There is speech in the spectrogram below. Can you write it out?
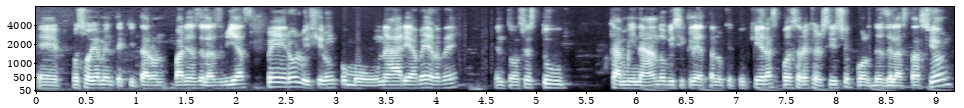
eh, pues obviamente quitaron varias de las vías, pero lo hicieron como una área verde. Entonces tú caminando, bicicleta, lo que tú quieras, puedes hacer ejercicio por, desde la estación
